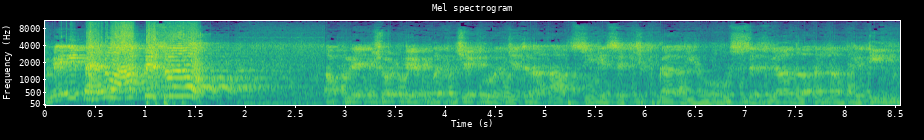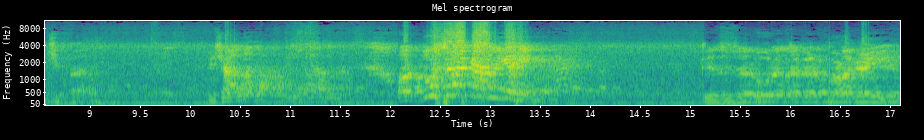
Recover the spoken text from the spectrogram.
میری بہنوں آپ بھی سن لو۔ اپنے چھوٹے بچے کو جتنا آپ سینے سے چپکاتی ہو اس سے زیادہ اللہ کے دین کو چپکا دو انشاءاللہ۔ اور دوسرا کام یہ ہے کہ ضرورت اگر پڑ گئی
